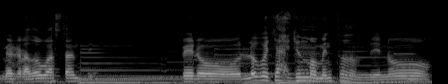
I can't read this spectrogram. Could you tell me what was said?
me agradó bastante. Pero luego ya hay un momento donde no...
